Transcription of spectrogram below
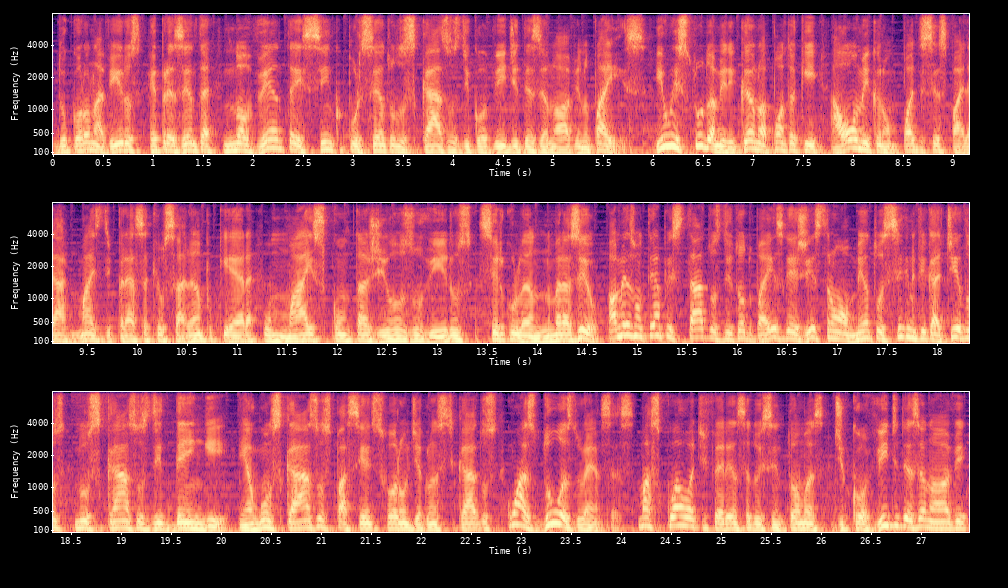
do coronavírus representa 95% dos casos de Covid-19 no país. E um estudo americano aponta que a Omicron pode se espalhar mais depressa que o sarampo, que era o mais contagioso vírus circulando no Brasil. Ao mesmo tempo, estados de todo o país registram aumentos significativos nos casos de dengue. Em alguns casos, pacientes foram diagnosticados com as duas doenças. Mas qual a diferença dos sintomas de Covid? Covid-19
